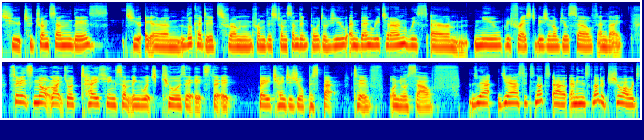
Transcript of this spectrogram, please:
to to transcend this to um, look at it from from this transcendent point of view and then return with a um, new refreshed vision of yourself and like so it's not like you're taking something which cures it it's that it maybe changes your perspective on yourself. Yeah yes it's not uh, i mean it's not a cure i would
